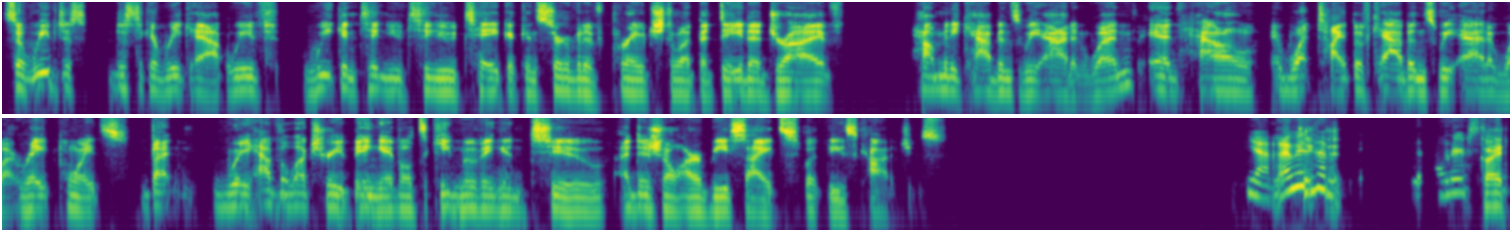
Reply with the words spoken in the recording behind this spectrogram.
So we've just just to recap, we've we continue to take a conservative approach to let the data drive how many cabins we add and when, and how and what type of cabins we add and what rate points. But we have the luxury of being able to keep moving into additional RV sites with these cottages. Yeah, I would have owners. Go ahead.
